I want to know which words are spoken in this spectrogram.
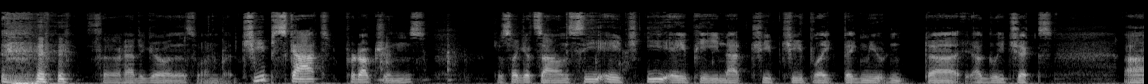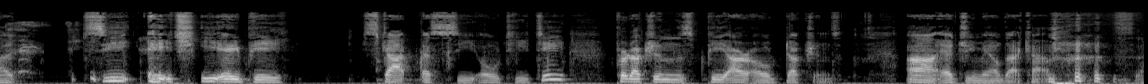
so I had to go with this one. But Cheap Scott Productions, just like it sounds, C H E A P, not cheap cheap like big mutant uh, ugly chicks. Uh, C H E A P Scott S C O T T Productions P R O Productions uh, at gmail.com. so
